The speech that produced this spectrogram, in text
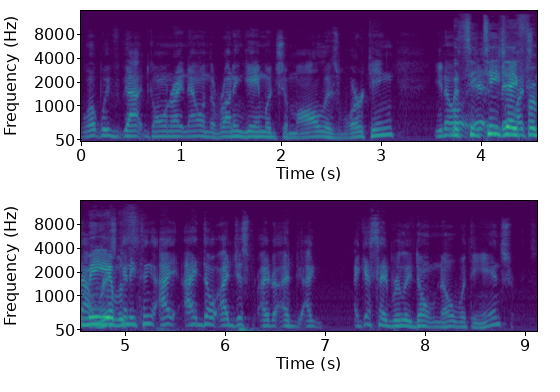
what we've got going right now in the running game with Jamaal is working. You know, But see, TJ, let's for me, it was- anything. I, I don't. I just. I, I, I, I guess I really don't know what the answer is.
